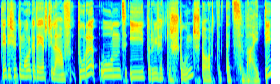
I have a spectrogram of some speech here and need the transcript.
Dort ist heute Morgen der erste Lauf durch und in dreiviertel Stunde startet der zweite.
